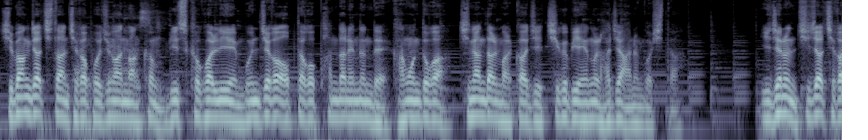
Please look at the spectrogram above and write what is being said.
지방자치단체가 보증한 만큼 리스크 관리에 문제가 없다고 판단했는데 강원도가 지난달 말까지 지급 이행을 하지 않은 것이다. 이제는 지자체가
